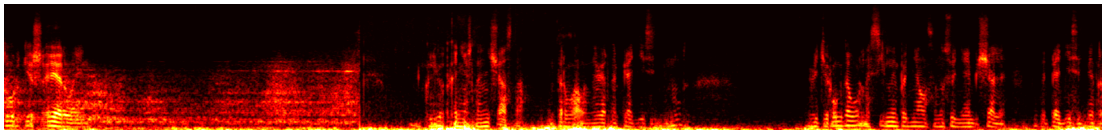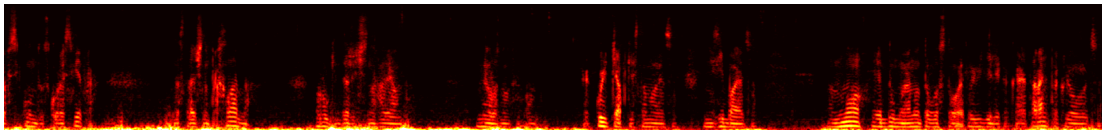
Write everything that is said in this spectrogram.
Turkish Airline. Клюет, конечно, не часто. Интервалы, наверное, 5-10 минут. Ветерок довольно сильный поднялся, но сегодня обещали это 5-10 метров в секунду скорость ветра. Достаточно прохладно. Руки даже, честно говоря, он мерзнут. Он как культяпки становятся, не сгибаются. Но я думаю, оно того стоит. Вы видели, какая тарань проклевывается.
